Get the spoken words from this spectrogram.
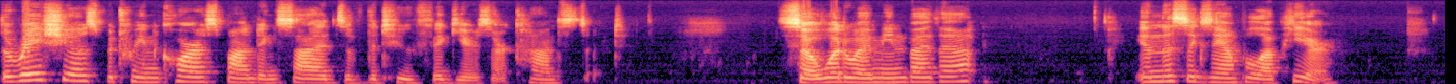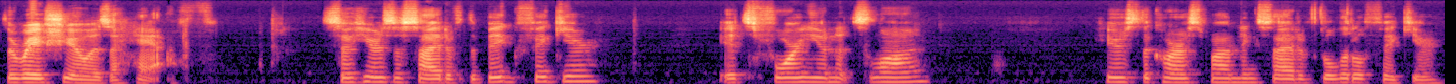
the ratios between corresponding sides of the two figures are constant. So what do I mean by that? In this example up here, the ratio is a half. So here's a side of the big figure. It's four units long. Here's the corresponding side of the little figure.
